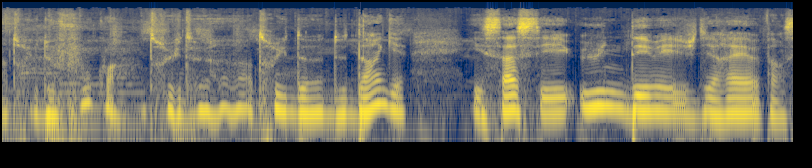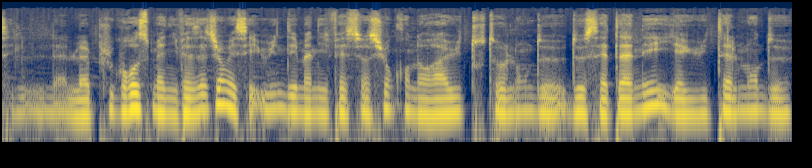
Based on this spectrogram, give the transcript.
un truc de fou, quoi. Un truc de, un truc de, dingue. Et ça, c'est une des, je dirais, enfin, c'est la, plus grosse manifestation, mais c'est une des manifestations qu'on aura eues tout au long de, cette année. Il y a eu tellement de,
